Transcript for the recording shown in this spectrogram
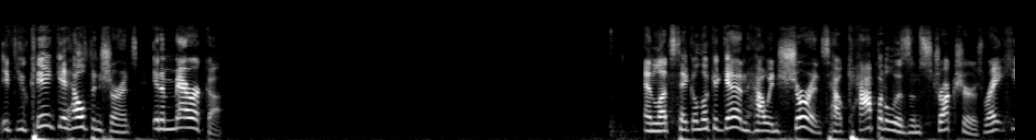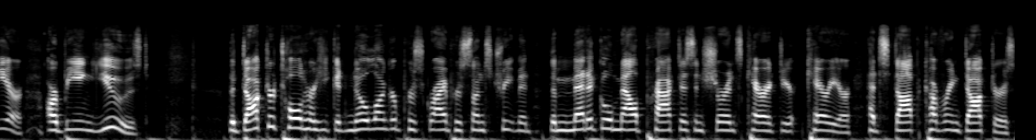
if you can't get health insurance in America? And let's take a look again how insurance, how capitalism structures right here are being used the doctor told her he could no longer prescribe her son's treatment. The medical malpractice insurance carrier had stopped covering doctors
